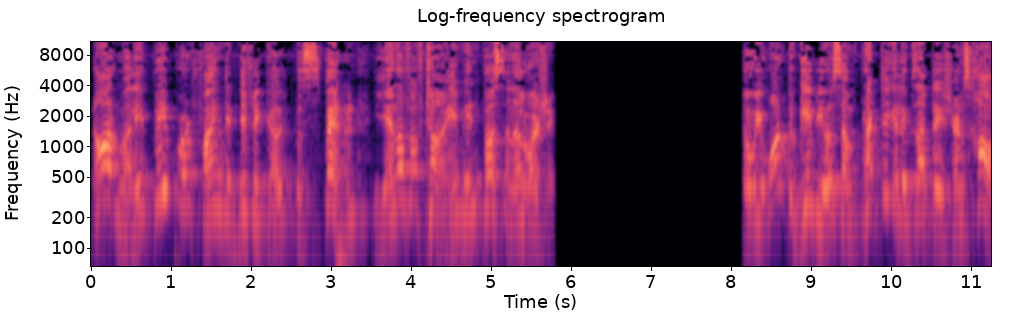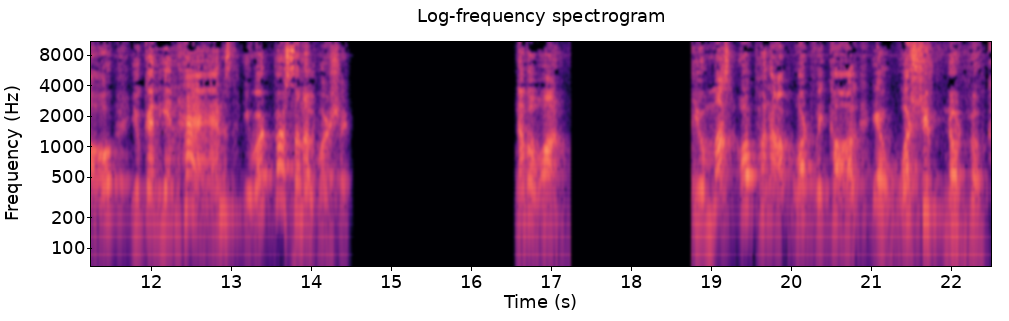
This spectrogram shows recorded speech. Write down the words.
Normally, people find it difficult to spend enough of time in personal worship. So we want to give you some practical exhortations how you can enhance your personal worship. Number one, you must open up what we call a worship notebook.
